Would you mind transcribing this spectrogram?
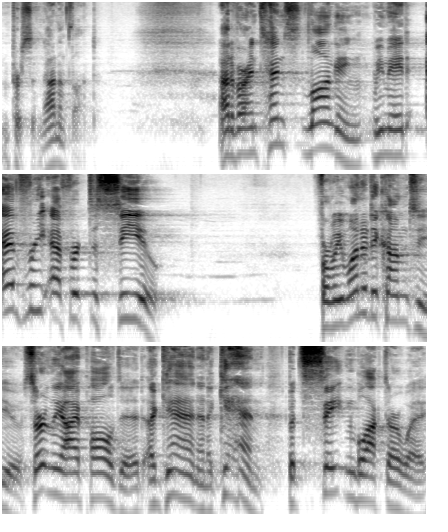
in person, not in thought, out of our intense longing, we made every effort to see you. For we wanted to come to you. Certainly I, Paul, did, again and again, but Satan blocked our way.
